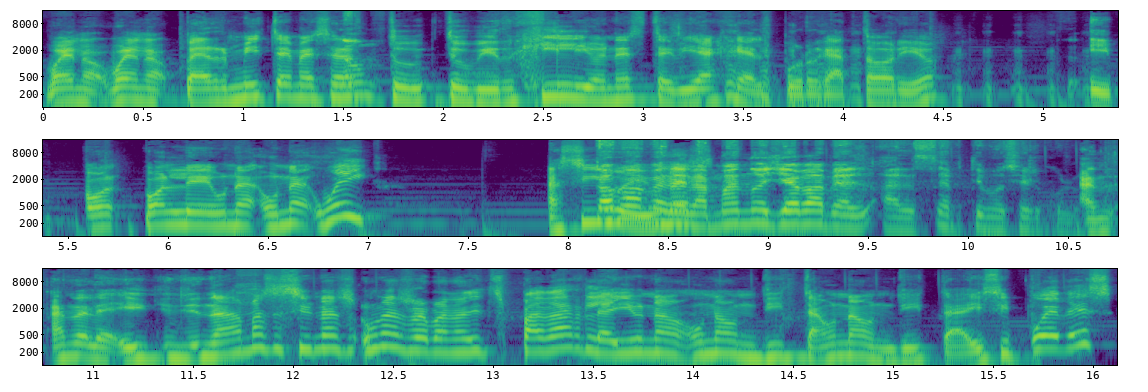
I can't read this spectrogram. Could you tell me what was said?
bueno, bueno, permíteme ser No. tu, tu Virgilio en este viaje al purgatorio y pon- ponle una, una, güey, así, güey, Tómame de unas- la mano, llévame al, al séptimo círculo. Án- Ándale, y, y nada más así unas, unas rebanaditas para darle ahí una, una ondita, una ondita. Y si puedes,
